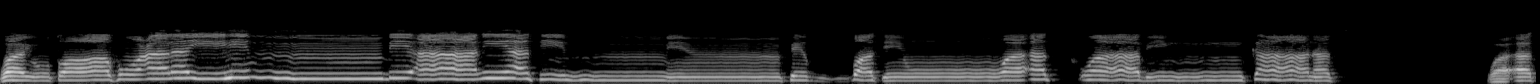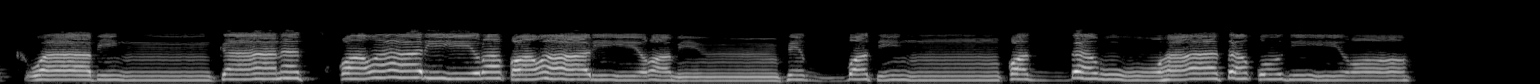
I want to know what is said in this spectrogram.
ويطاف عليهم بآنية من فضة وأكواب كانت وأكواب كانت قوارير قوارير من فضة قدروها تقديرا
